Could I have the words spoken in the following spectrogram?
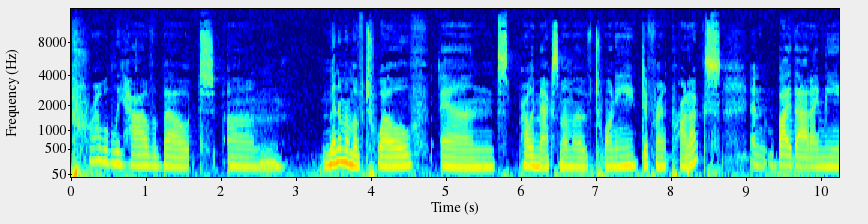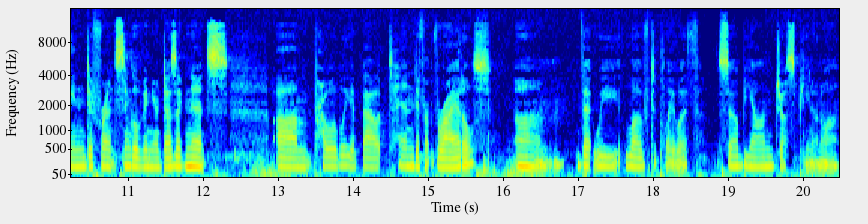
probably have about um, minimum of 12 and probably maximum of 20 different products. And by that I mean different single vineyard designates, um, probably about 10 different varietals um, that we love to play with. So beyond just Pinot Noir.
